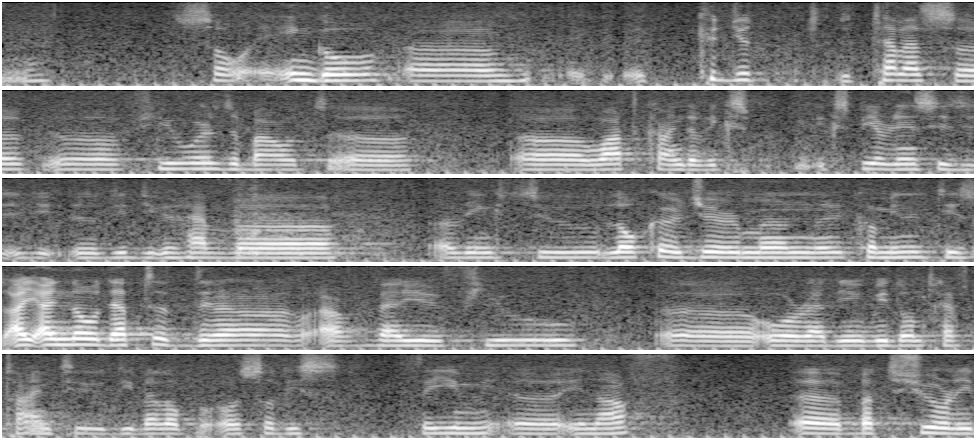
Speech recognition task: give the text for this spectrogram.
Yeah. So, Ingo, uh, could you tell us a, a few words about uh, uh, what kind of ex- experiences did you, uh, have uh, a to local German communities? I, I know that uh, there are very few uh, already. We don't have time to develop also this theme uh, enough, uh, but surely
